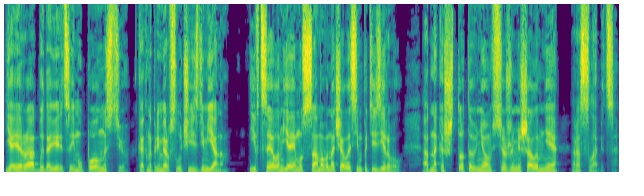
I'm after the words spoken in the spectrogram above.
Я и рад бы довериться ему полностью, как, например, в случае с Демьяном. И в целом я ему с самого начала симпатизировал. Однако что-то в нем все же мешало мне расслабиться.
